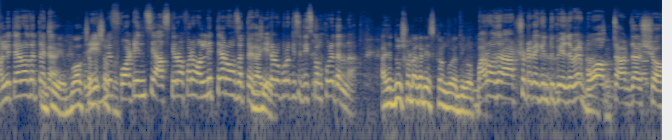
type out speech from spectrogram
অনলি তেরো হাজার টাকা? জি, সব। ফোরটিন সি আজকের অফারে অনলি তেরো হাজার টাকা। এটার উপরে কিছু ডিসকাউন্ট করে দেন না? আচ্ছা দুশো টাকা ডিসকাউন্ট করে দিব। বারো হাজার আটশো টাকায় কিন্তু পেয়ে যাবেন বক্স চার্জার সহ।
